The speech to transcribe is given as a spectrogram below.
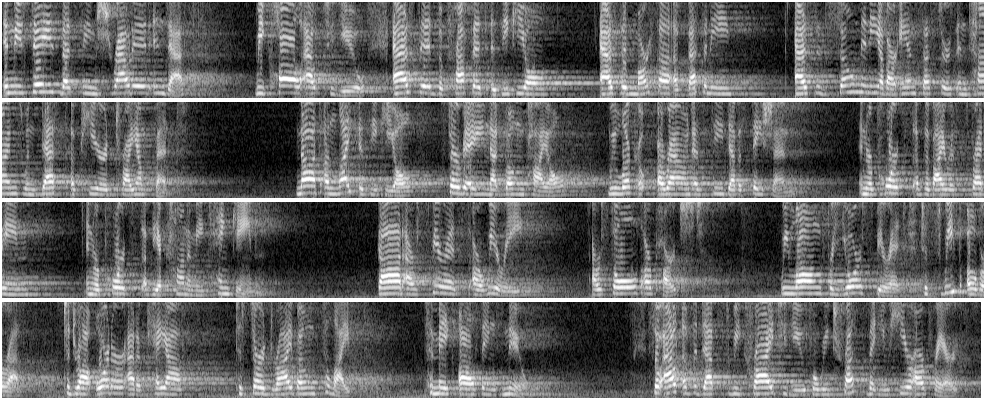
In these days that seem shrouded in death, we call out to you, as did the prophet Ezekiel, as did Martha of Bethany, as did so many of our ancestors in times when death appeared triumphant. Not unlike Ezekiel, surveying that bone pile, we look around and see devastation in reports of the virus spreading, in reports of the economy tanking. God, our spirits are weary, our souls are parched. We long for your spirit to sweep over us, to draw order out of chaos, to stir dry bones to life, to make all things new. So out of the depths we cry to you, for we trust that you hear our prayers.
